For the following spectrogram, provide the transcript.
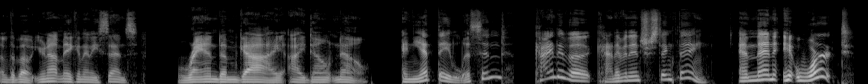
of the boat? You're not making any sense random guy I don't know. And yet they listened? Kind of a kind of an interesting thing. And then it worked.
